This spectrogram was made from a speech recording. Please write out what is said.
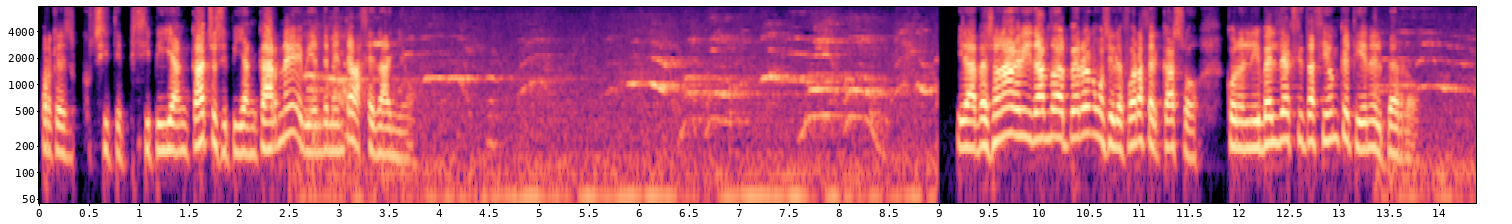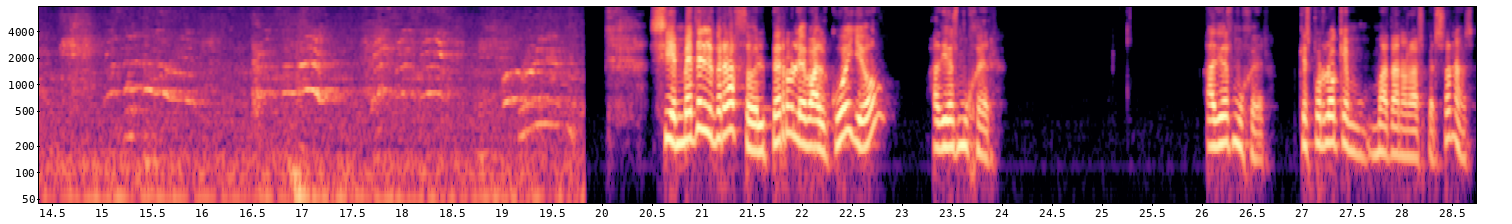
Porque si, si pillan cachos, si pillan carne, evidentemente hace daño. Y la persona gritando al perro como si le fuera a hacer caso, con el nivel de excitación que tiene el perro. Si en vez del brazo el perro le va al cuello, adiós mujer. Adiós mujer. Que es por lo que matan a las personas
